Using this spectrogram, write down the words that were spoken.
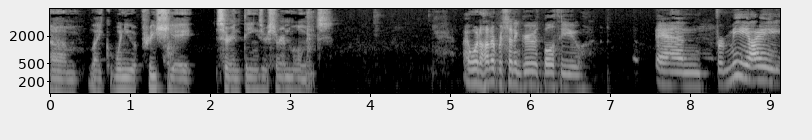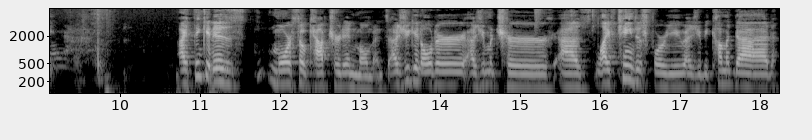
um, like when you appreciate certain things or certain moments I would 100% agree with both of you. And for me, I I think it is more so captured in moments. As you get older, as you mature, as life changes for you, as you become a dad,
